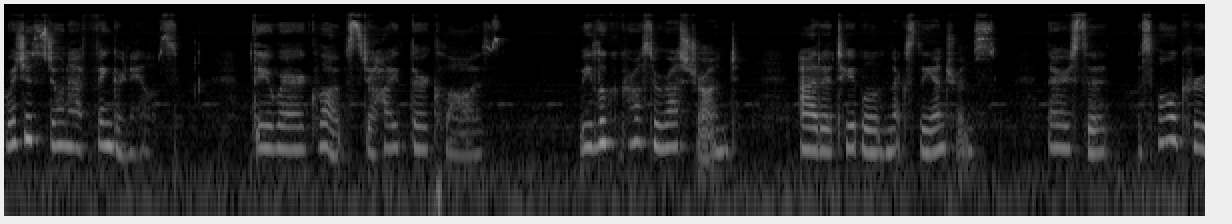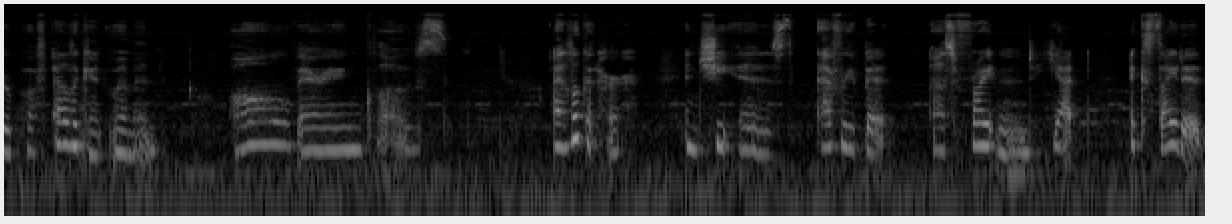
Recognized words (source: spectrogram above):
Witches don't have fingernails. They wear gloves to hide their claws. We look across the restaurant at a table next to the entrance. There's a, a small group of elegant women, all wearing gloves. I look at her, and she is every bit as frightened yet excited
